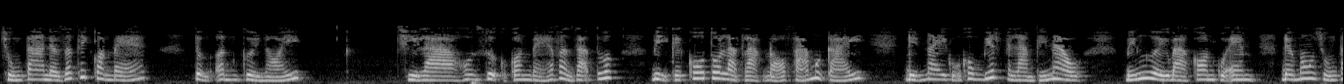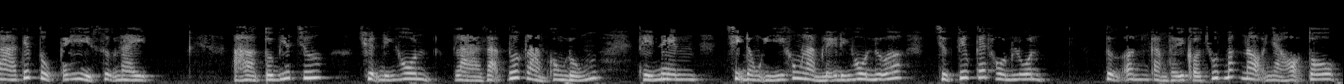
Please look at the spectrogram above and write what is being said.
chúng ta đều rất thích con bé. Tưởng ân cười nói, chỉ là hôn sự của con bé và dạ tước bị cái cô tô lạc lạc đó phá một cái. Đến nay cũng không biết phải làm thế nào. Mấy người bà con của em đều mong chúng ta tiếp tục cái hỷ sự này. À tôi biết chứ, chuyện đính hôn là dạ tước làm không đúng. Thế nên chị đồng ý không làm lễ đính hôn nữa, trực tiếp kết hôn luôn. Tưởng ân cảm thấy có chút mắc nợ nhà họ tô.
